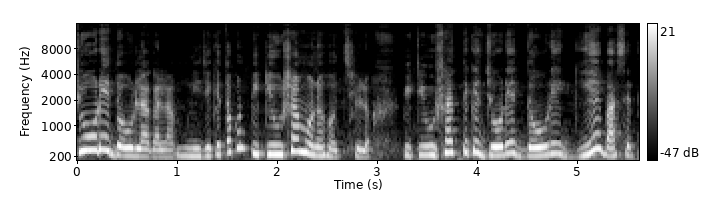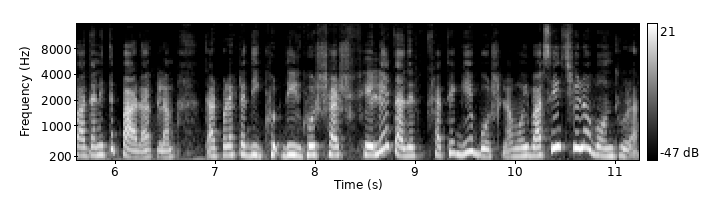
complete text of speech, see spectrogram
জোরে দৌড় লাগালাম। নিজেকে তখন পিটি উষা মনে হচ্ছিল। পিটি উষার থেকে জোরে দৌড়ে গিয়ে বাসের পাদানিতে পা রাখলাম। তারপর একটা দীর্ঘ, দীর্ঘশ্বাস ফেলে তাদের সাথে গিয়ে বসলাম। ওই বাসেই ছিল বন্ধুরা।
